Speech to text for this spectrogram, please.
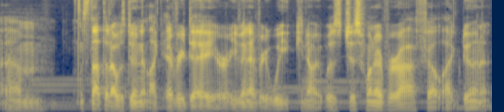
um, it's not that I was doing it like every day or even every week. You know, it was just whenever I felt like doing it.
